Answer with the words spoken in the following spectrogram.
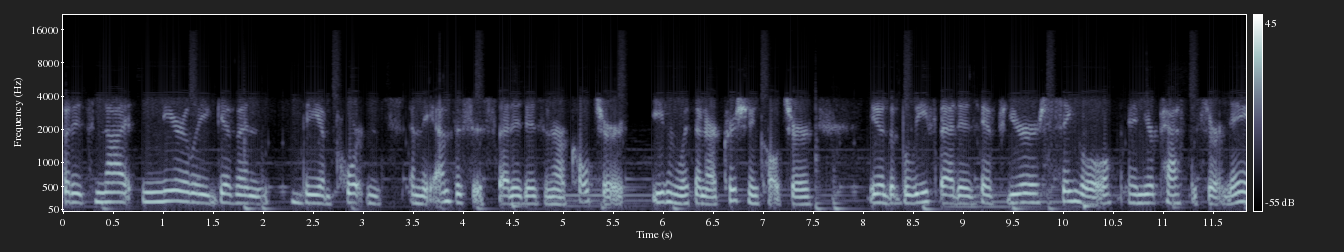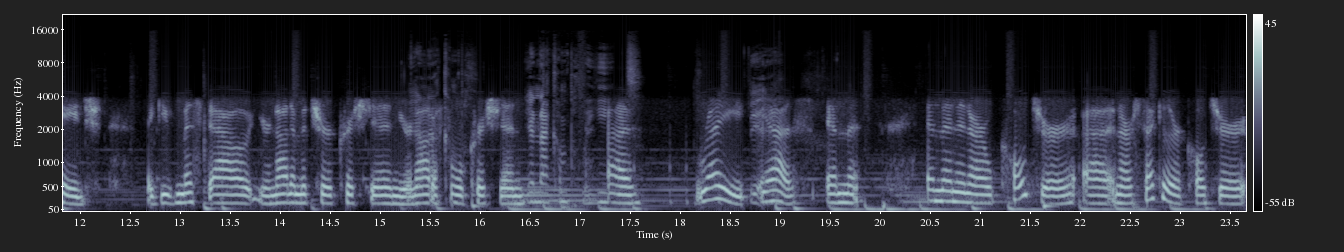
but it's not nearly given the importance and the emphasis that it is in our culture, even within our Christian culture. You know, the belief that is if you're single and you're past a certain age, like you've missed out, you're not a mature Christian, you're, not, not, a full Christian. You're not complete. Uh, right, yeah. yes. And the, and then in our culture, uh, in our secular culture,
